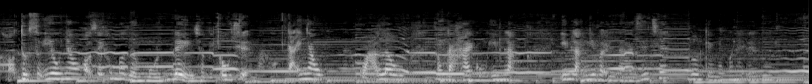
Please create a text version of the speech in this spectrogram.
họ thực sự yêu nhau, họ sẽ không bao giờ muốn để cho cái câu chuyện mà họ cãi nhau quá lâu xong cả hai cùng im lặng. Im lặng như vậy là giết chết luôn cái mối quan hệ đấy luôn.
